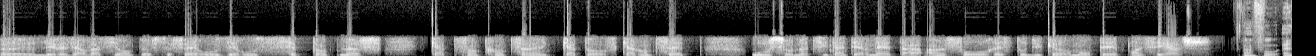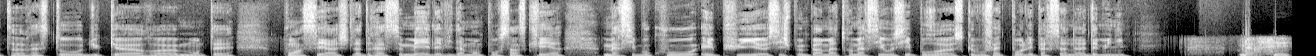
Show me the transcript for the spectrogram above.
Euh, les réservations peuvent se faire au 079 435 14 47 ou sur notre site internet à info resto du cœur montais.ch. Info at resto du cœur montais.ch. L'adresse mail évidemment pour s'inscrire. Merci beaucoup et puis euh, si je peux me permettre, merci aussi pour euh, ce que vous faites pour les personnes démunies. Merci.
